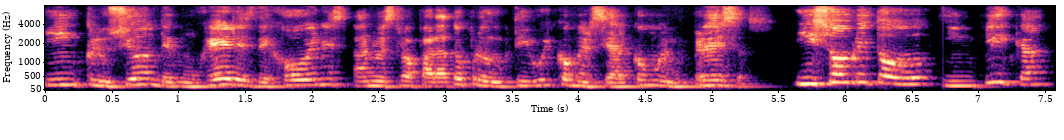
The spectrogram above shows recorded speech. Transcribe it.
inclusión de mujeres, de jóvenes a nuestro aparato productivo y comercial como empresas y sobre todo implica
